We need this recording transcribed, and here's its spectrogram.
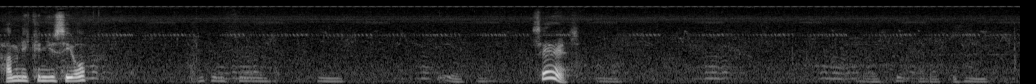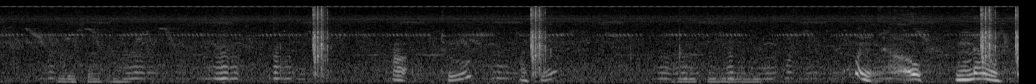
How many can you see up? Serious? Oh, two? Okay. Oh, no, no.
